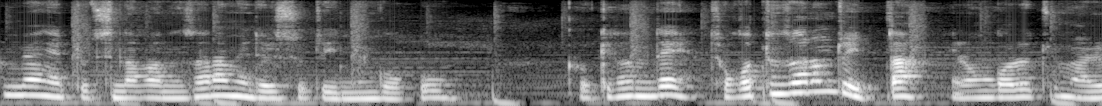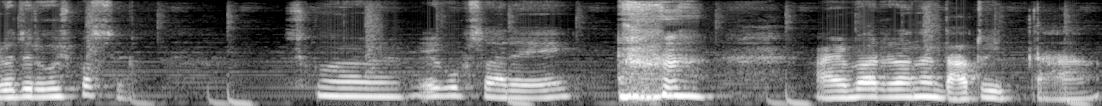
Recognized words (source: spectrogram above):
한 명의 또 지나가는 사람이 될 수도 있는 거고 그렇긴 한데 저 같은 사람도 있다 이런 거를 좀 알려드리고 싶었어요. 27살에 알바를 하는 나도 있다.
